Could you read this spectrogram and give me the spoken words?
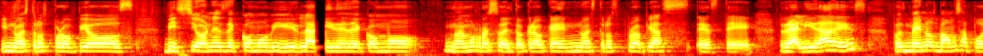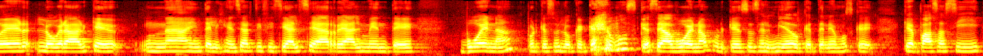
y nuestras propias visiones de cómo vivir la vida y de cómo no hemos resuelto, creo que nuestras propias este, realidades, pues menos vamos a poder lograr que una inteligencia artificial sea realmente buena, porque eso es lo que queremos, que sea buena, porque ese es el miedo que tenemos que, que pasa así,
